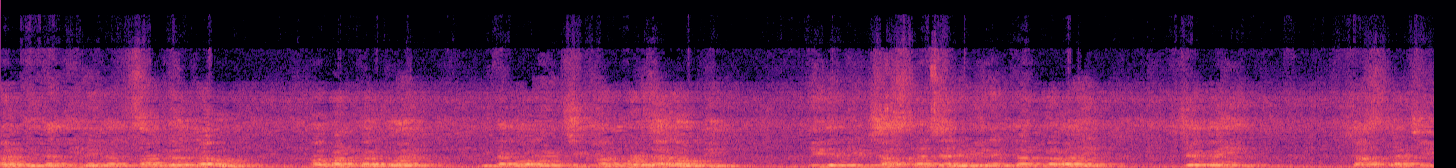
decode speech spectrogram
आणि तिथं तीन एकर चांगलं ग्राउंड आपण करतोय तिथं गव्हर्नमेंटची खानपट जागा होती ती देखील शासनाच्या रेग्युलेटर प्रमाणे जे काही शासनाची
